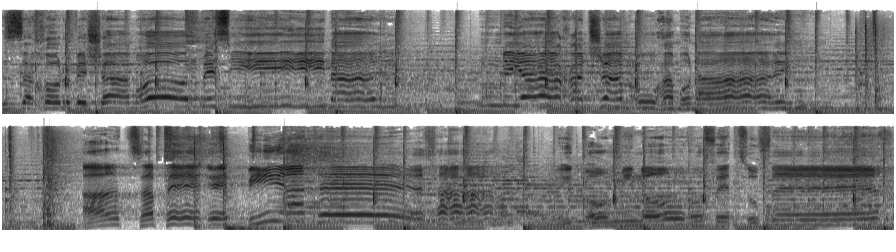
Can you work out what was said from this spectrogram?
זכור ושמור בסיני, ביחד שמעו המוני. אצפה את ביעתך, לטעום מנוף את צופיך.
